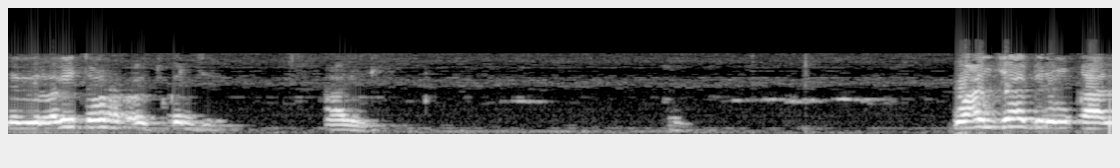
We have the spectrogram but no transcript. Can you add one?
Nabiga labayi toban ragcoo tukan jiray maalinkii wacan jaabirin qaal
